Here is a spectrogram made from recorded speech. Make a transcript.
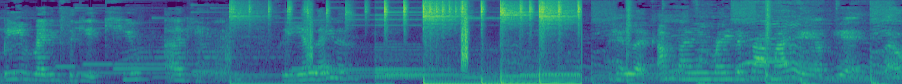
be ready to get cute again. See you later. Hey look, I'm not even ready to tie my hair yet, so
